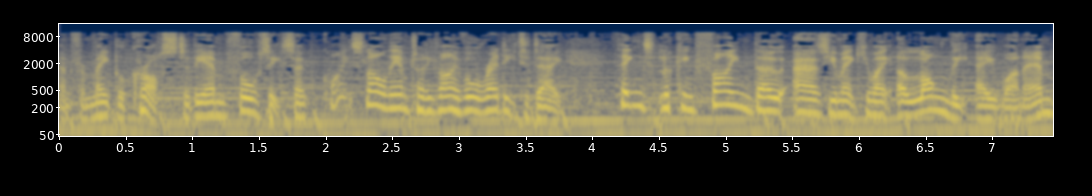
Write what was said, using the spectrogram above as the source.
and from Maple Cross to the M40, so quite slow on the M25 already today. Things looking fine though as you make your way along the A1M.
